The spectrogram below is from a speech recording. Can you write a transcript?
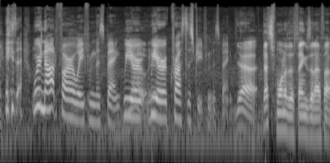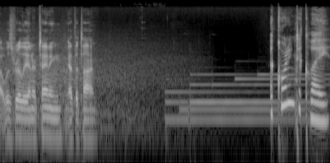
we're not far away from this bank. We No, are. We are across the street from this bank. yeah, that's one of the things that I thought was really entertaining at the time. According to Clay,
